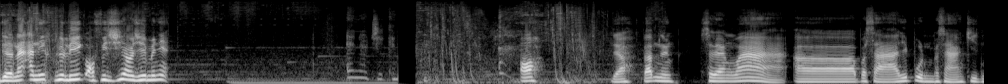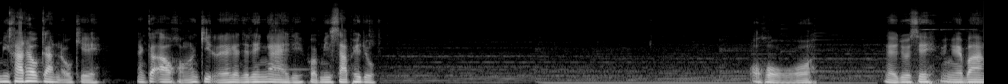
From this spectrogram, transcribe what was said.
เดี๋ยวนะ อันนี้คือลีกออฟฟิเชียลใช่ไหมเนี่ย Energy can อ๋อ เดี๋ยวแป๊บหนึ่งแสดงว่าเอ่อภาษาญี่ปุ่นภาษาอังกฤษมีค่าเท่ากันโอเคงั้นก็เอาของอังกฤษเลยแล้วกันจะได้ง่ายดีผมมีซับให้ดู โอ้โห ไหนดูสิเป็นไงบ้าง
